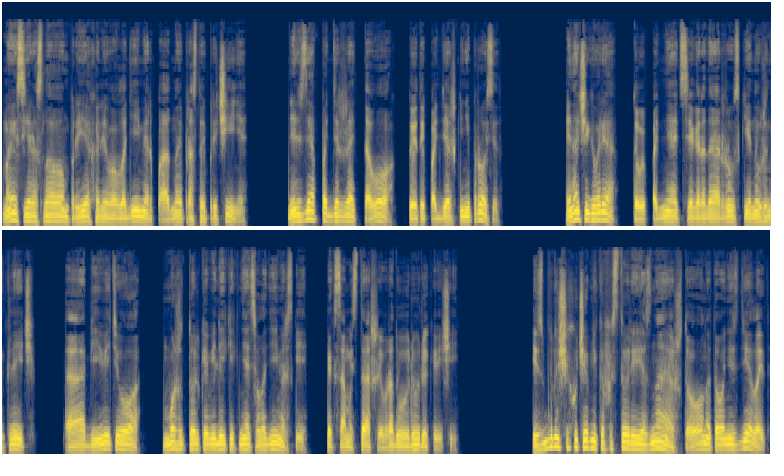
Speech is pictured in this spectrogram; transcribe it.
Мы с Ярославом приехали во Владимир по одной простой причине. Нельзя поддержать того, кто этой поддержки не просит. Иначе говоря, чтобы поднять все города русские, нужен клич, а объявить его может только великий князь Владимирский, как самый старший в роду Рюриковичей. Из будущих учебников истории я знаю, что он этого не сделает,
